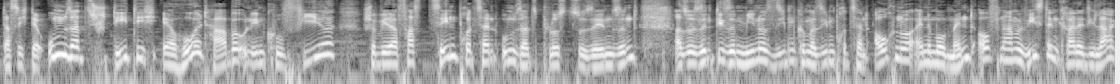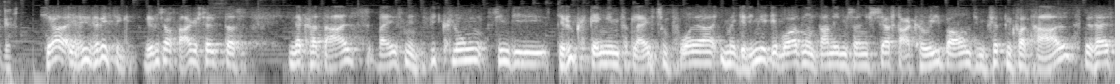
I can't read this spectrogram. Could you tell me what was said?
dass sich der Umsatz stetig erholt habe und in Q4 schon wieder fast 10% Umsatz plus zu sehen sind. Also sind diese minus 7,7% auch nur eine Momentaufnahme? Wie ist denn gerade die Lage? Ja, es ist richtig. Wir haben es auch dargestellt, dass In der quartalsweisen Entwicklung sind die, die Rückgänge im Vergleich zum Vorjahr immer geringer geworden und dann eben so ein sehr starker Rebound im vierten Quartal. Das heißt,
